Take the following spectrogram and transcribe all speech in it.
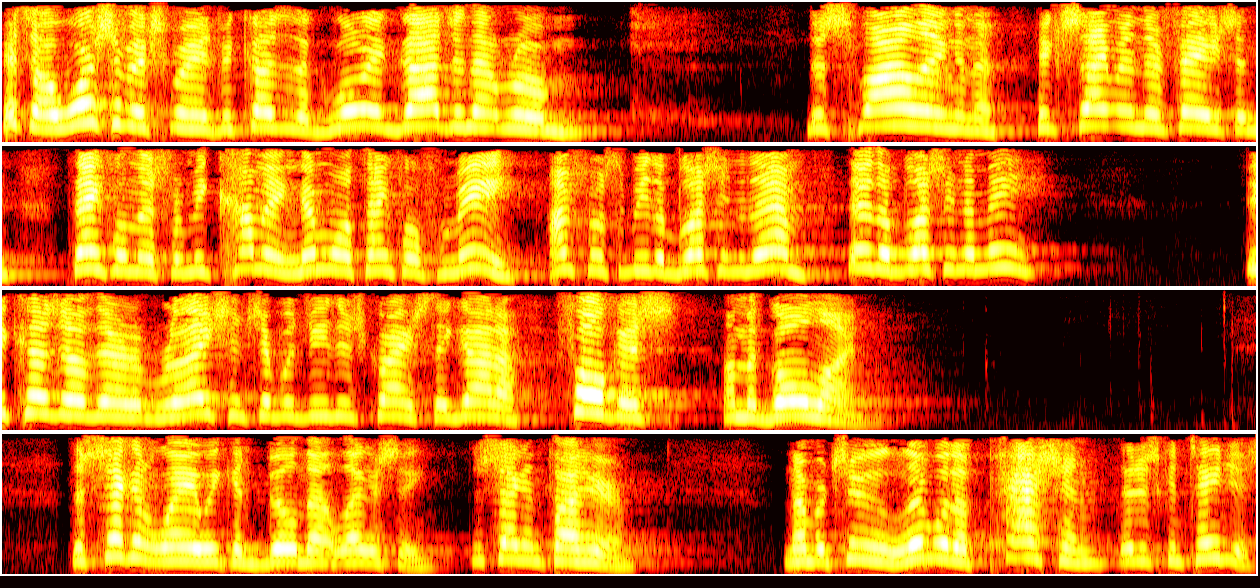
It's a worship experience because of the glory of God's in that room. The smiling and the excitement in their face and thankfulness for me coming. They're more thankful for me. I'm supposed to be the blessing to them. They're the blessing to me. Because of their relationship with Jesus Christ, they got to focus on the goal line. The second way we can build that legacy, the second thought here. Number two, live with a passion that is contagious.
